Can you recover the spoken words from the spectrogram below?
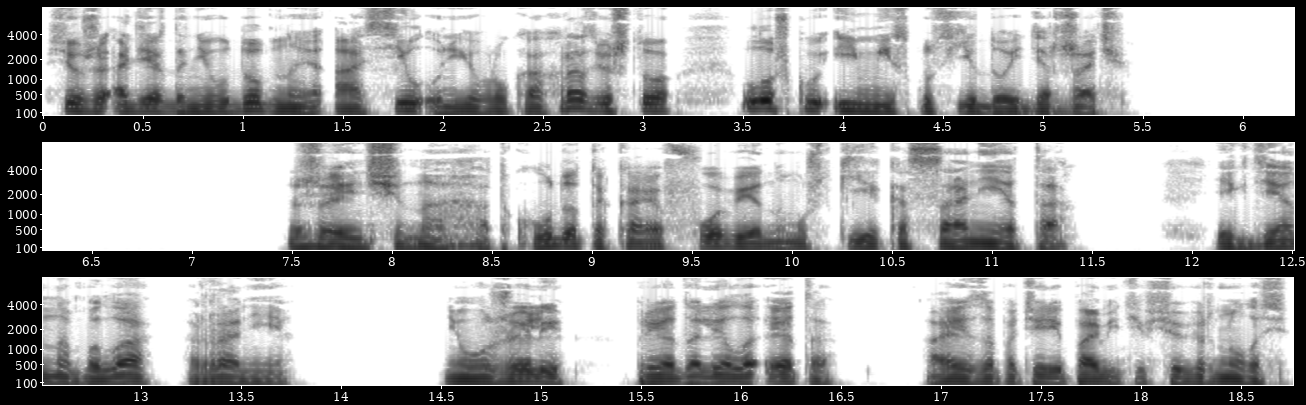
Все же одежда неудобная, а сил у нее в руках разве что ложку и миску с едой держать. «Женщина, откуда такая фобия на мужские касания-то? И где она была ранее? Неужели преодолела это, а из-за потери памяти все вернулось?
